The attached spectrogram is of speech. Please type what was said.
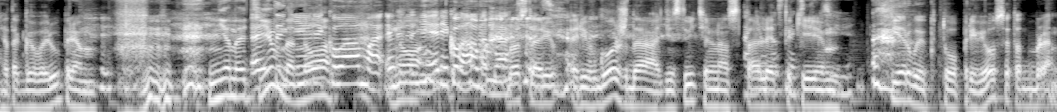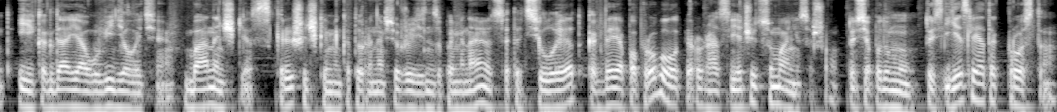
я так говорю прям не нативно, но... Это не реклама, это не реклама. Просто Ревгош, да, действительно стали такие первые, кто привез этот бренд. И когда я увидел эти баночки с крышечками, которые на всю жизнь запоминаются, этот силуэт, когда я попробовал первый раз, я чуть с ума не сошел. То есть я подумал, то есть если я так просто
